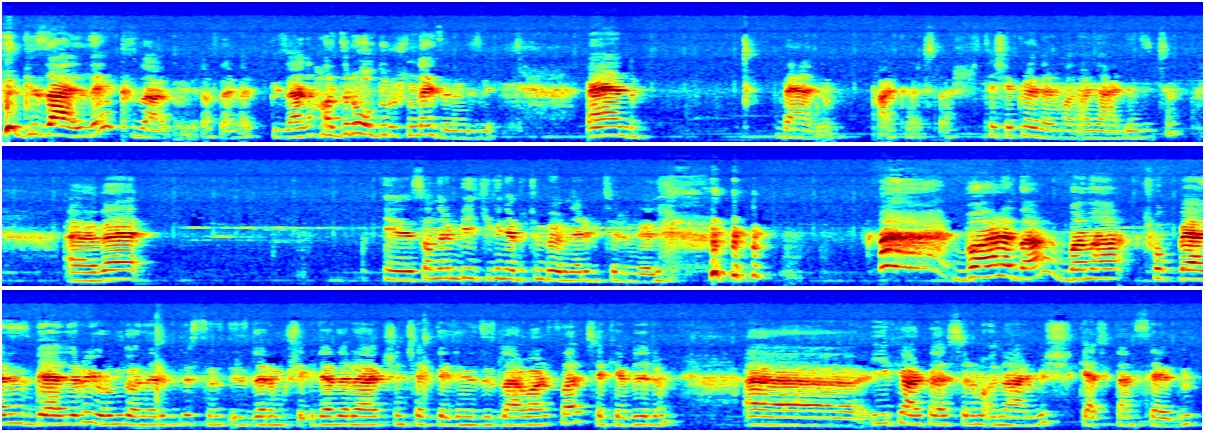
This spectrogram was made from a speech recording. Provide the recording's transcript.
güzeldi. Kızardım biraz evet. Güzeldi. Hazır ol duruşunda izledim diziyi. Beğendim. Beğendim arkadaşlar. Teşekkür ederim bana önerdiğiniz için. Ee, ve e, sanırım bir iki günde bütün bölümleri bitiririm diye. Bu arada bana çok beğendiğiniz bir yerleri yorumda önerebilirsiniz. İzlerim bu şekilde da reaction check dediğiniz diziler varsa çekebilirim. Ee, iyi ki arkadaşlarım önermiş. Gerçekten sevdim.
